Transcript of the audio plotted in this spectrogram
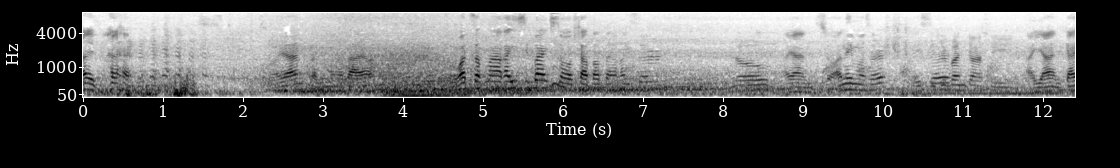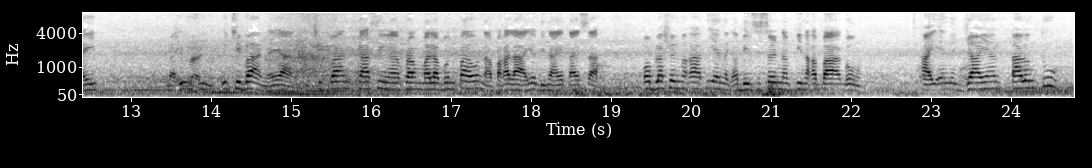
Ay. so, ayan. Sabi muna tayo. So, what's up mga ka-easy bikes? So, shoutout tayo kay sir. Hello. Ayan. So, ano yung mo, sir? Kay sir. Ichiban kasi. Ayan. Kay Ichiban. Ichiban. Ayan. Ichiban kasi nga from Malabon pa, oh. Napakalayo. Dinayo tayo sa Poblacion Makati. Yan. Nag-avail si sir ng pinakabagong high-end na Giant Talon 2.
